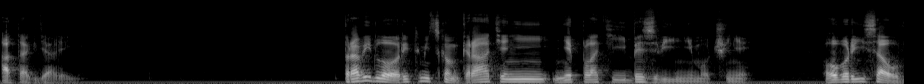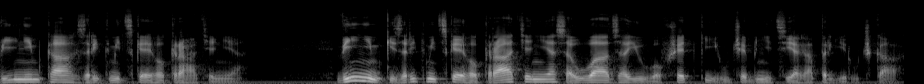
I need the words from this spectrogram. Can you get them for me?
a tak ďalej. Pravidlo o rytmickom krátení neplatí bezvýnimočne. Hovorí sa o výnimkách z rytmického krátenia. Výnimky z rytmického krátenia sa uvádzajú vo všetkých učebniciach a príručkách.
